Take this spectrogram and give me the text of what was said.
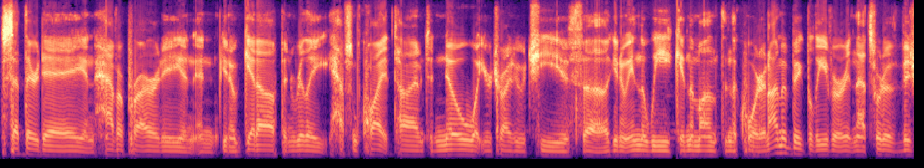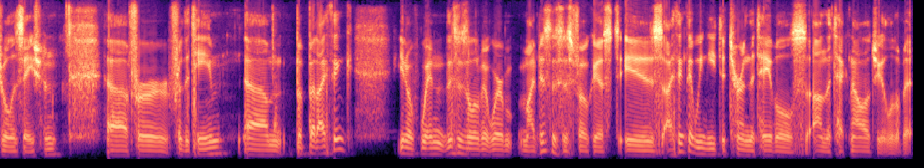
set their day and have a priority, and and you know get up and really have some quiet time to know what you're trying to achieve, uh, you know, in the week, in the month, in the quarter. And I'm a big believer in that sort of visualization uh, for for the team. Um, but but I think you know, when this is a little bit where my business is focused, is I think that we need to turn the tables on the technology a little bit.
